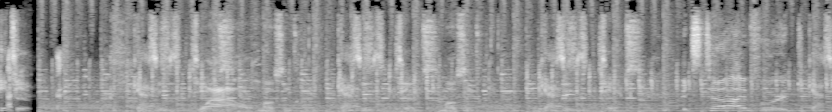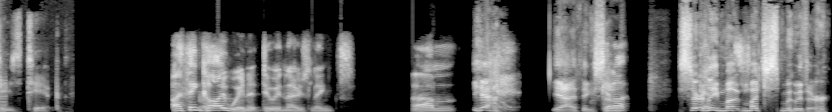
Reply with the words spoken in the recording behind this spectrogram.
Hit it. Gaz's tips. Wow. Mostly. Gaz's tips. Mostly. Gaz's tips. It's time for Gaz's tip. I think I win at doing those links. Um, yeah, yeah. I think so. I? Certainly, mu- much smoother.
